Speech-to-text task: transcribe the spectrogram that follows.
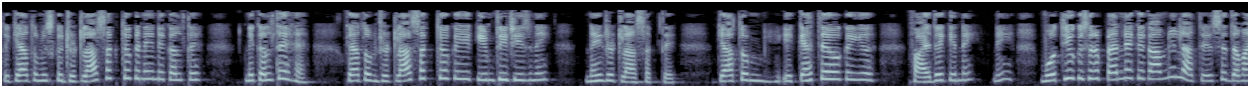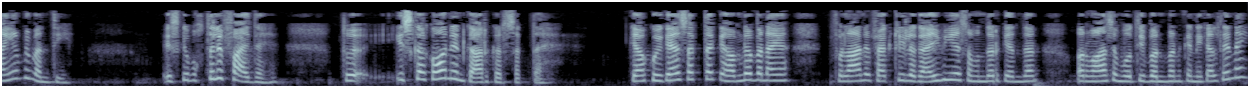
تو کیا تم اس کو جٹلا سکتے ہو کہ نہیں نکلتے؟ نکلتے ہیں۔ کیا تم جٹلا سکتے ہو کہ یہ قیمتی چیز نہیں؟ نہیں جٹلا سکتے۔ کیا تم یہ کہتے ہو کہ یہ فائدے کے نہیں؟ نہیں۔ موتیوں کو صرف پہننے کے کام نہیں لاتے، اس سے دوائیاں بھی بنتی۔ ہیں اس کے مختلف فائدے ہیں۔ تو اس کا کون انکار کر سکتا ہے؟ کیا کوئی کہہ سکتا ہے کہ ہم نے بنایا فلاں نے فیکٹری لگائی ہوئی ہے سمندر کے اندر اور وہاں سے موتی بن بن کے نکلتے نہیں،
